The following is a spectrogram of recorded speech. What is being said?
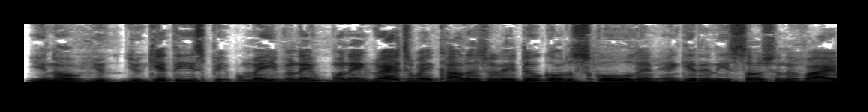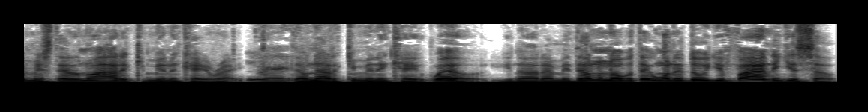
You know, you, you get these people, man, even they, when they graduate college or they do go to school and, and get in these social environments, they don't know how to communicate right. Right. They don't know how to communicate well. You know what I mean? They don't know what they want to do. You're finding yourself.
